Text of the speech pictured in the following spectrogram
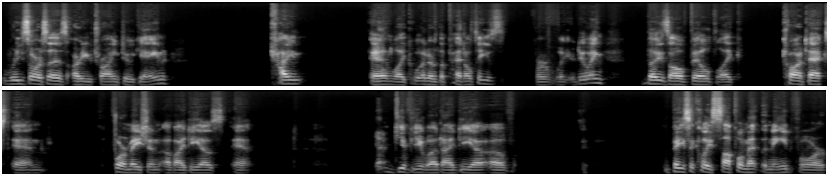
resources are you trying to gain kind and like what are the penalties for what you're doing. These all build like context and formation of ideas and Yep. give you an idea of basically supplement the need for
